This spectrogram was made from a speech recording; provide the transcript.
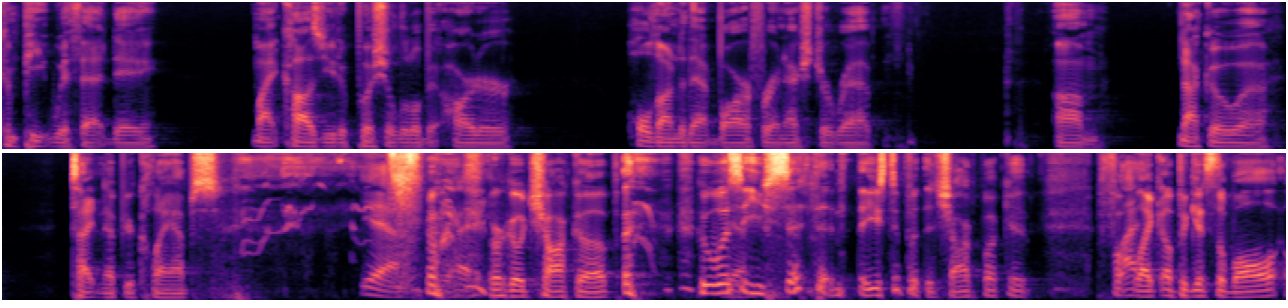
compete with that day might cause you to push a little bit harder, hold on to that bar for an extra rep, um, not go uh, tighten up your clamps Yeah, right. or go chalk up. Who was it you said that they used to put the chalk bucket fu- like up against the wall,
